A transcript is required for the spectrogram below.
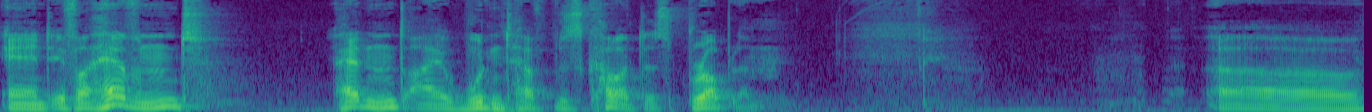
And if I haven't, hadn't, I wouldn't have discovered this problem. Uh,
